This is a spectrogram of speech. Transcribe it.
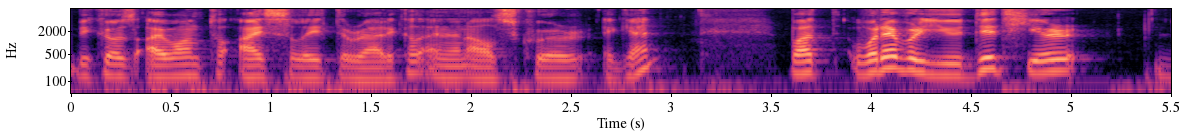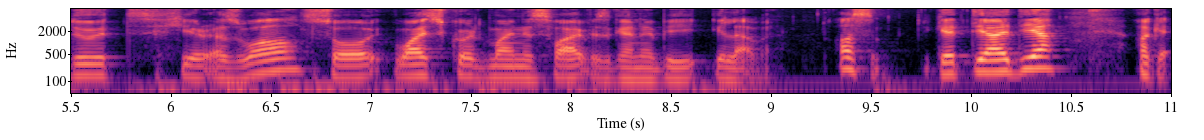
because I want to isolate the radical and then I'll square again. But whatever you did here do it here as well. So y squared minus 5 is going to be 11 awesome. You get the idea? Okay.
